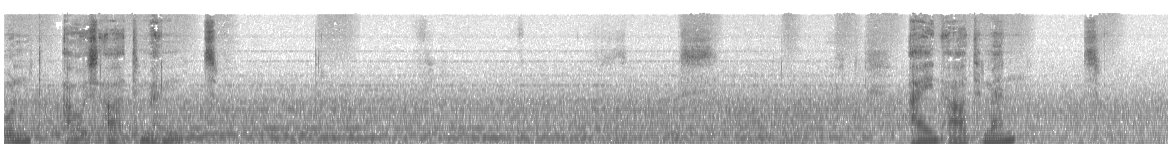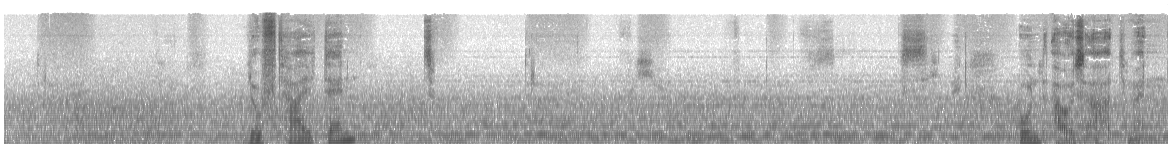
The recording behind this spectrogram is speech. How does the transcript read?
Und ausatmen. Einatmen. Luft halten. Und ausatmen.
